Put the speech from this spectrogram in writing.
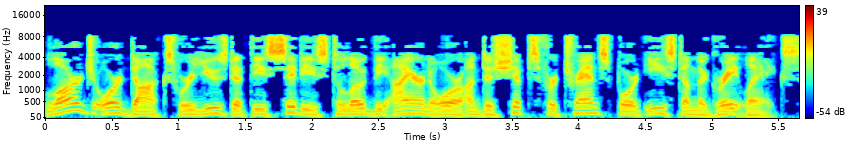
Large ore docks were used at these cities to load the iron ore onto ships for transport east on the Great Lakes.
